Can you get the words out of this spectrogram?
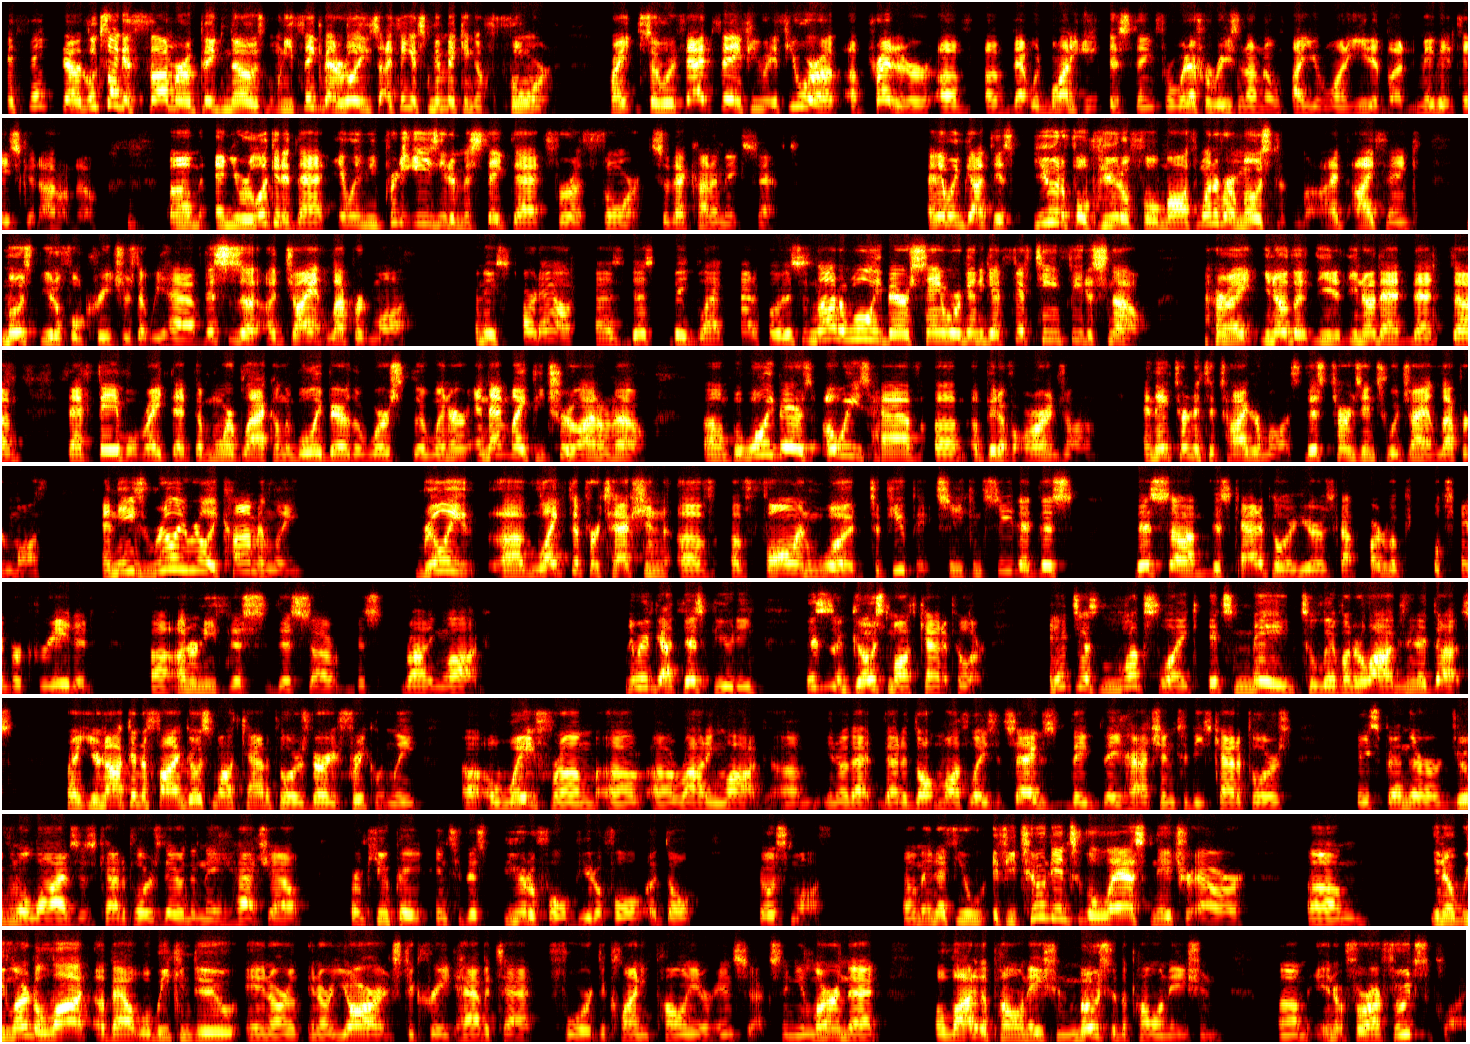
I think you know, it looks like a thumb or a big nose, but when you think about it, really, I think it's mimicking a thorn, right? So if that thing, if you if you were a, a predator of, of that would want to eat this thing for whatever reason, I don't know why you'd want to eat it, but maybe it tastes good, I don't know. Um, and you were looking at that, it would be pretty easy to mistake that for a thorn. So that kind of makes sense. And then we've got this beautiful, beautiful moth, one of our most, I, I think, most beautiful creatures that we have. This is a, a giant leopard moth and they start out as this big black caterpillar. This is not a woolly bear saying we're going to get 15 feet of snow. All right, you know that you, you know that that uh, that fable, right? That the more black on the woolly bear, the worse the winter, and that might be true. I don't know, um, but woolly bears always have a, a bit of orange on them, and they turn into tiger moths. This turns into a giant leopard moth, and these really, really commonly really uh, like the protection of, of fallen wood to pupate. So you can see that this this, uh, this caterpillar here has got part of a pupal chamber created uh, underneath this, this, uh, this rotting log. Then we've got this beauty. This is a ghost moth caterpillar. And it just looks like it's made to live under logs, and it does, right? You're not gonna find ghost moth caterpillars very frequently uh, away from a, a rotting log. Um, you know, that, that adult moth lays its eggs, they, they hatch into these caterpillars. They spend their juvenile lives as caterpillars there, and then they hatch out or pupate into this beautiful, beautiful adult ghost moth. Um, and if you if you tuned into the last Nature Hour, um, you know we learned a lot about what we can do in our in our yards to create habitat for declining pollinator insects. And you learned that a lot of the pollination, most of the pollination um, in, for our food supply,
